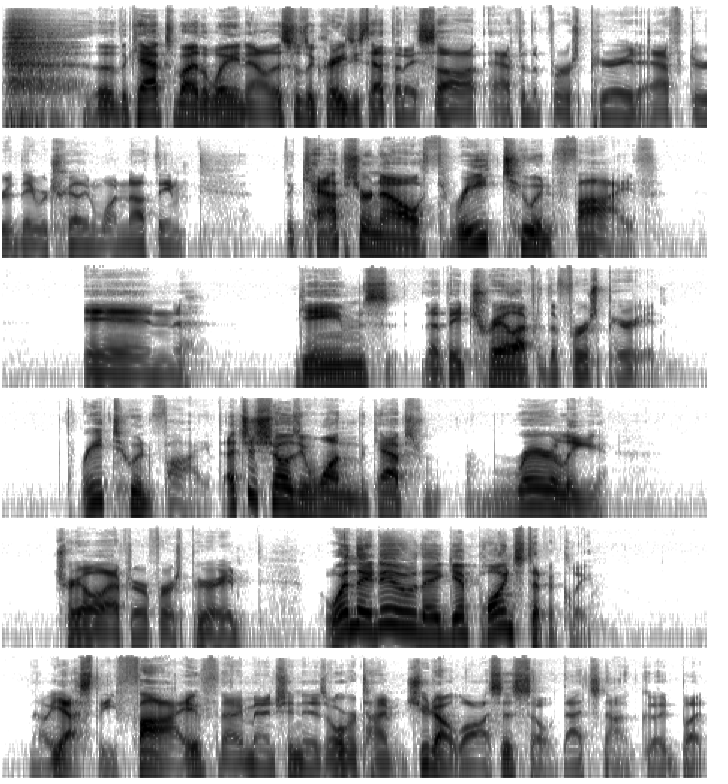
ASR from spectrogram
The, the Caps, by the way, now this was a crazy stat that I saw after the first period, after they were trailing one nothing. The Caps are now three, two, and five in games that they trail after the first period. Three, two, and five. That just shows you one, the Caps rarely trail after a first period. But when they do, they get points typically. Now, yes, the five that I mentioned is overtime and shootout losses, so that's not good. But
